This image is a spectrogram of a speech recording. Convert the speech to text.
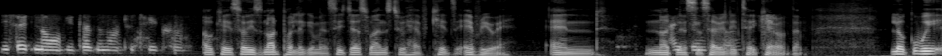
He said no, he doesn't want to take her. Okay, so he's not polygamous. He just wants to have kids everywhere and not I necessarily so. take care of them. Look, we,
